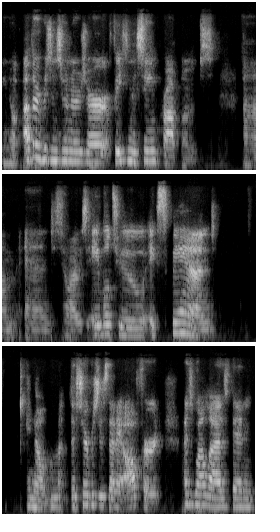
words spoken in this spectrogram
you know, other business owners are facing the same problems. Um, and so I was able to expand, you know, m- the services that I offered, as well as then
